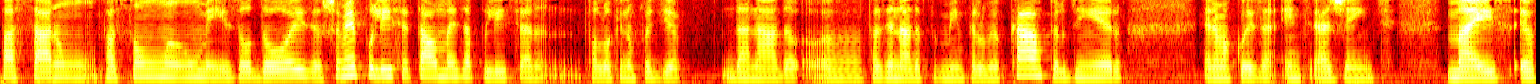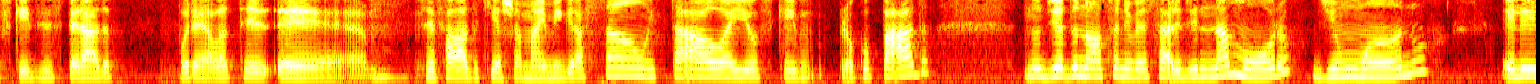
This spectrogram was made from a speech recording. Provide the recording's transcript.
Passaram, passou um, um mês ou dois. Eu chamei a polícia e tal, mas a polícia falou que não podia dar nada, uh, fazer nada por mim pelo meu carro, pelo dinheiro. Era uma coisa entre a gente. Mas eu fiquei desesperada por ela ter, é, ter falado que ia chamar imigração e tal. Aí eu fiquei preocupada. No dia do nosso aniversário de namoro, de um ano, ele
